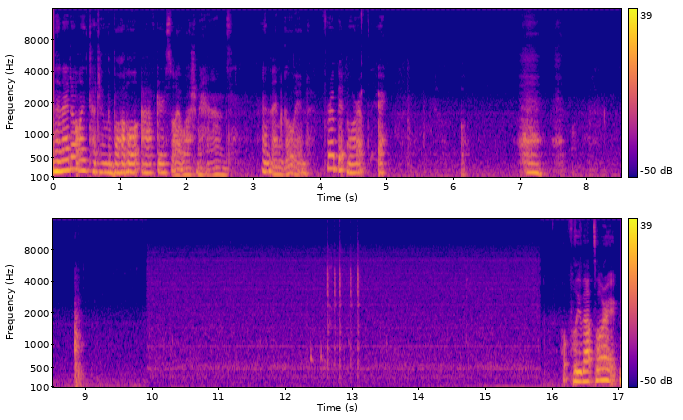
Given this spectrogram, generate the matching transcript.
And then I don't like touching the bottle after, so I wash my hands and then go in for a bit more up there. Hopefully that's alright.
